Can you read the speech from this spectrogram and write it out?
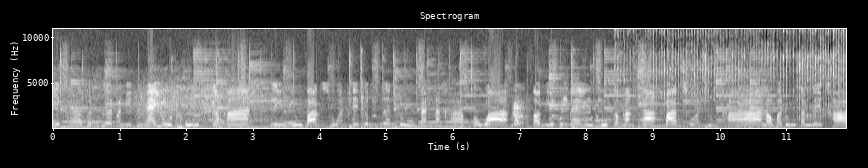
ดีค่ะเพื่อนๆ วันนี้คุณแม่ YouTube จะมารีวิวบ้านสวนให้เพื่อนๆดูกันนะคะ เพราะว่าตอนนี้คุณแม่ YouTube กำลังสร้างบ้านสวนอยู่ค่ะ เรามาดูกันเลยค่ะ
